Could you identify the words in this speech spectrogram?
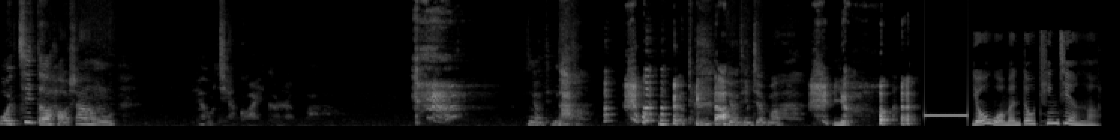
我记得好像六千块一个人吧，你有听到吗？没有听到，你有听见吗？有，有，我们都听见了。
